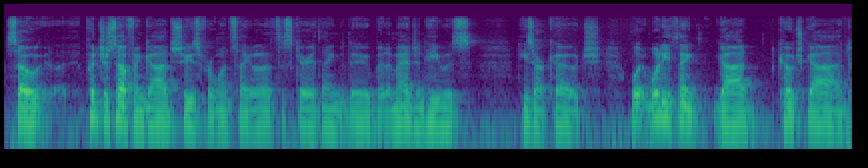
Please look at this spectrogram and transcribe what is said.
So put yourself in God's shoes for one second. I know it's a scary thing to do, but imagine He was He's our coach. What What do you think God, Coach God,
